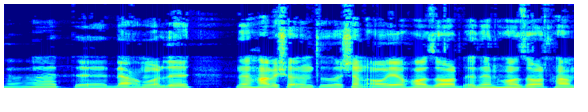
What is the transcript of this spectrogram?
بعد در مورد همه شاید انتظار داشتن آقای هازارد ادن هازارد هم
